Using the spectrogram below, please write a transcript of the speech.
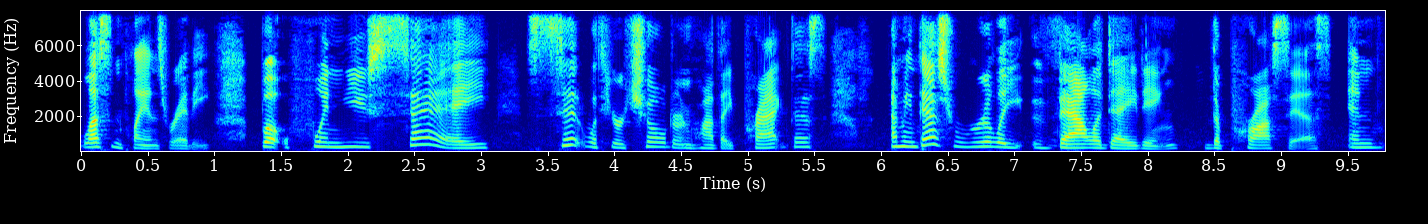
lesson plans ready but when you say sit with your children while they practice i mean that's really validating the process and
